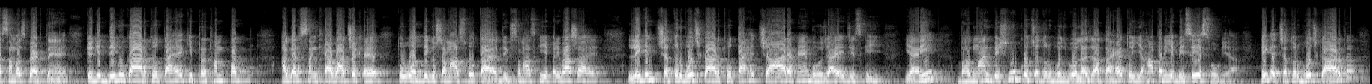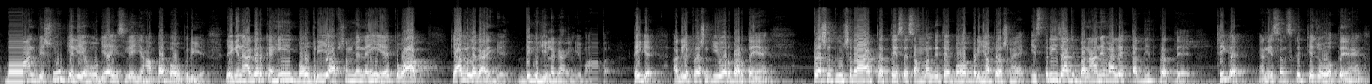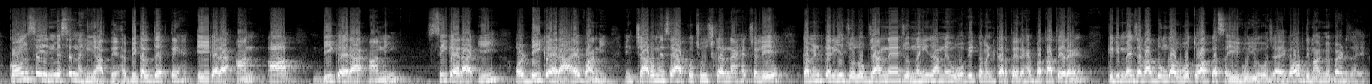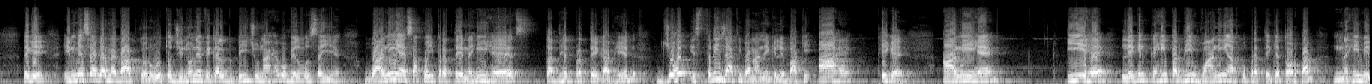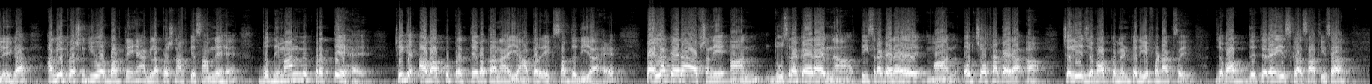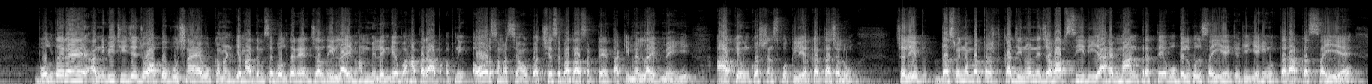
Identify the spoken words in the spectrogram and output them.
समझ बैठते हैं, क्योंकि दिगु का अर्थ होता है कि प्रथम पद अगर संख्यावाचक है तो वह दिगु समास होता है। दिग समास की यह परिभाषा है। लेकिन चतुर्भुज का अर्थ होता है चार हैं भुजाए जिसकी। यानी भगवान विष्णु को चतुर्भुज बोला जाता है तो यहाँ पर यह विशेष हो गया। ठीक है, चतुर्भुज का अर्थ भगवान विष्णु के लिए हो गया, इसलिए यहाँ पर बहुप्रिय है। लेकिन अगर कहीं बहुप्रिय ऑप्शन में नहीं है तो आप क्या लगाएँगे? दिग ही लगाएँगे वहाँ पर। ठीक है? अगले प्रश्न की ओर बढ़ते हैं। प्रश्न पूछ रहा है, प्रत्यय से संबंधित है, बहुत बढ़िया प्रश्न है। स्त्री जाति बनाने वाले तद्धित प्रत्यय। ठीक है? यानी संस्कृत के जो होते हैं, कौन से इनमें से नहीं आते हैं? विकल्प देखते हैं। ए कह रहा है आन, आ, बी कह रहा है आनी, सी कह रहा है ई, और डी कह रहा है वानी। इन चारों में से आपको चूज़ करना है। चलिए कमेंट करिए, जो लोग जान रहे हैं, जो नहीं जान रहे हैं, वो भी कमेंट करते रहे, बताते रहे, क्योंकि मैं जवाब दूँगा, वो तो आपका सही हुई हो जाएगा और दिमाग में बैठ जाए देखिए, इनमें से अगर मैं बात करूँ तो जिन्होंने विकल्प डी चुना है, वो बिल्कुल सही है। वाणी ऐसा कोई प्रत्यय नहीं है, तद्धित प्रत्यय का भेद, जो स्त्री जाति बनाने के लिए, बाकी आ है, ठीक है। आनी है ई है, लेकिन कहीं पर भी वाणी आपको प्रत्यय के तौर पर नहीं मिलेगा। अगले प्रश्न की ओर बढ़ते हैं। अगला प्रश्न आपके सामने है। बुद्धिमान में प्रत्यय है। ठीक है, अब आपको प्रत्यय बताना है। यहाँ पर एक शब्द दिया है। पहला कह रहा है ऑप्शन ए, आन। दूसरा कह रहा है ना। तीसरा कह रहा है मान। और चौथा कह रहा आ। चलिए जवाब कमेंट करिए फटाक से। जवाब देते रहे इसका साथ ही साथ। बोलते रहे, अन्य भी चीज़ें जो आपको पूछना है, वो कमेंट के माध्यम से बोलते रहे। जल्द ही लाइव हम मिलेंगे। वहाँ पर आप अपनी और समस्याओं को अच्छे से बता सकते हैं, ताकि मैं लाइव में ही आपके उन क्वेश्चंस को क्लियर करता चलूँ। चलिए, दसवें नंबर प्रश्न का जिन्होंने जवाब सी दिया है, मान प्रत्यय, वो बिल्कुल सही है, क्योंकि यही उत्तर आपका सही है।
